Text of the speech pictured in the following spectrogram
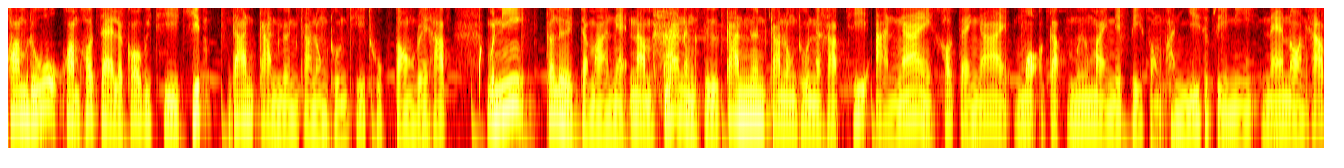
ความรู้ความเข้าใจแล้วก็วิธีคิดด้านการเงินการลงทุนที่ถูกต้องด้วยครับ วันนี้ก็เลยจะมาแนะนำ5หนังสือการเงินการลงทุนนะครับ ที่อ่านง่ายเข้าใจง่าย เหมาะกับมือใหม่ในปี 2024 นี้แน่นอนครับ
